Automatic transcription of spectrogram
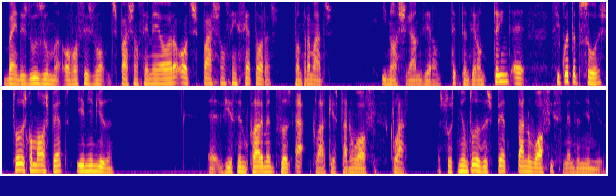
bem, das duas uma, ou vocês vão, despacham-se em meia hora, ou despacham-se em sete horas. Estão tramados. E nós chegámos e eram, portanto, eram 30, uh, 50 pessoas, todas com mau aspecto, e a minha miúda. Uh, Via-se mesmo claramente pessoas, ah, claro que este está no office, claro. As pessoas tinham todas aspecto, está no office, menos a minha miúda.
